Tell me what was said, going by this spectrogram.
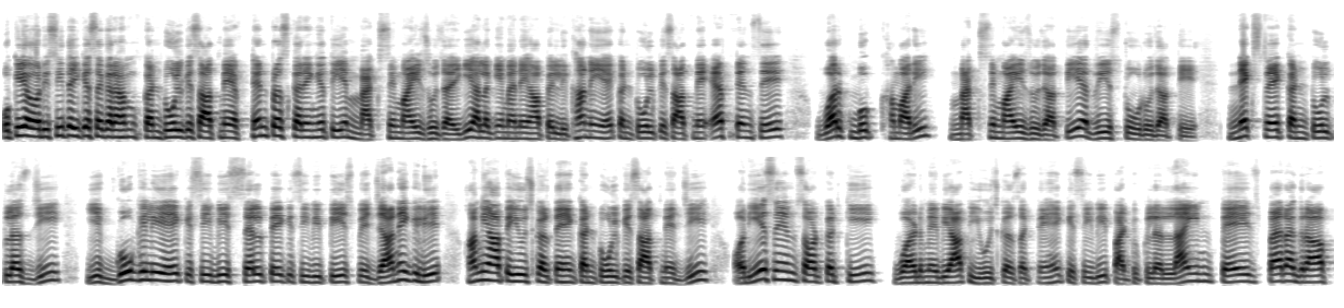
ओके और इसी तरीके से अगर हम कंट्रोल के साथ में F10 प्रेस करेंगे तो ये मैक्सिमाइज हो जाएगी। हालाँकि मैंने यहाँ पे लिखा नहीं है कंट्रोल के साथ में F10 से वर्कबुक हमारी मैक्सिमाइज हो जाती है रिस्टोर हो जाती है। नेक्स्ट है कंट्रोल प्लस जी। ये गो के लिए है, किसी भी सेल पे, किसी भी पेज पे जाने के लिए हम यहाँ पे यूज़ करते हैं कंट्रोल के साथ में जी। और ये सेम शॉर्टकट की वर्ड में भी आप यूज़ कर सकते हैं, किसी भी पर्टिकुलर लाइन, पेज, पैराग्राफ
